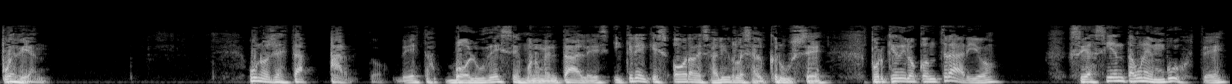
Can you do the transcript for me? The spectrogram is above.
Pues bien, uno ya está harto de estas boludeces monumentales y cree que es hora de salirles al cruce, porque de lo contrario se asienta un embuste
